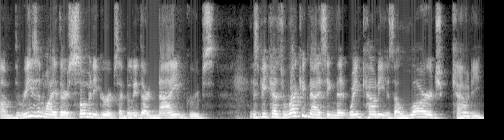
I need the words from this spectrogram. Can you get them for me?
um, the reason why there's so many groups, I believe there are nine groups, is because recognizing that Wayne County is a large county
